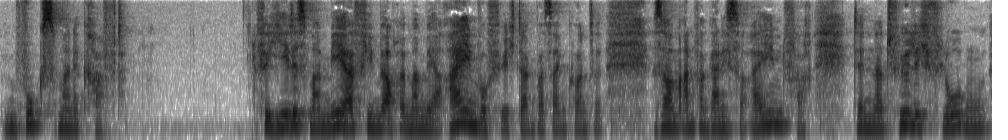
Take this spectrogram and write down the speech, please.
wuchs meine Kraft für jedes Mal mehr fiel mir auch immer mehr ein, wofür ich dankbar sein konnte. Das war am Anfang gar nicht so einfach, denn natürlich flogen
